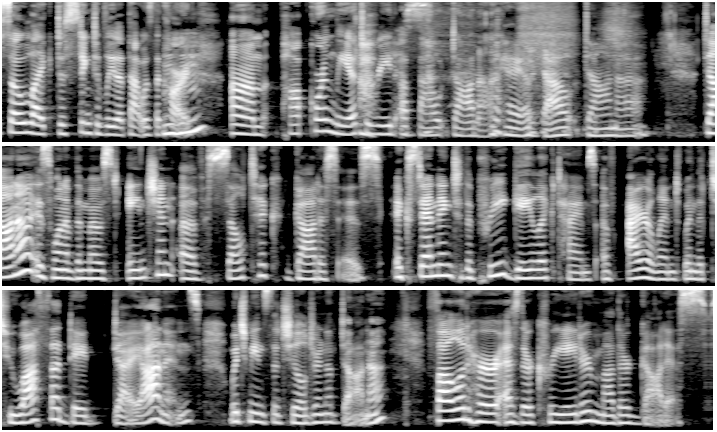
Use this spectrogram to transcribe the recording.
So like distinctively that that was the card. Um, popcorn Leah to read about Donna. Okay, about Donna. Donna is one of the most ancient of Celtic goddesses, extending to the pre Gaelic times of Ireland when the Tuatha De Danans, which means the children of Donna, followed her as their creator mother goddess.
